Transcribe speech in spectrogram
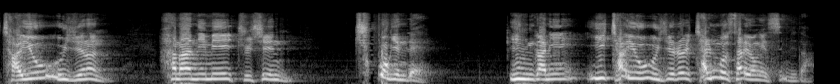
자유의지는 하나님이 주신 축복인데 인간이 이 자유의지를 잘못 사용했습니다.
